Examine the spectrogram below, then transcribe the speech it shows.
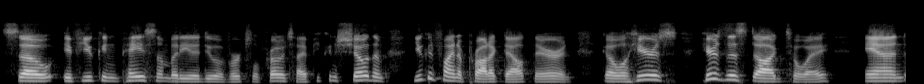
So if you can pay somebody to do a virtual prototype, you can show them. You could find a product out there and go, well, here's here's this dog toy, and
